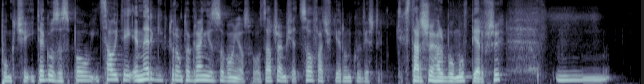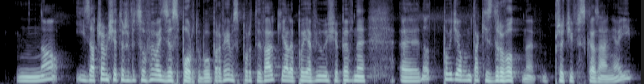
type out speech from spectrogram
punkcie i tego zespołu, i całej tej energii, którą to granie ze sobą niosło. Zacząłem się cofać w kierunku wiesz, tych, tych starszych albumów, pierwszych. Mm, No i zacząłem się też wycofywać ze sportu, bo uprawiałem sporty walki, ale pojawiły się pewne, e, no powiedziałbym, takie zdrowotne przeciwwskazania i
